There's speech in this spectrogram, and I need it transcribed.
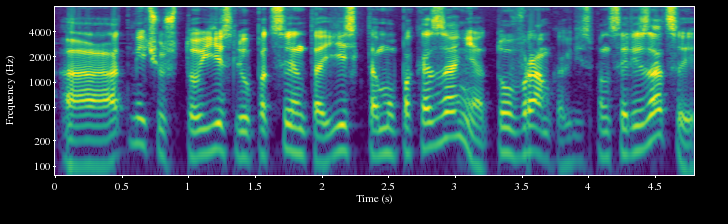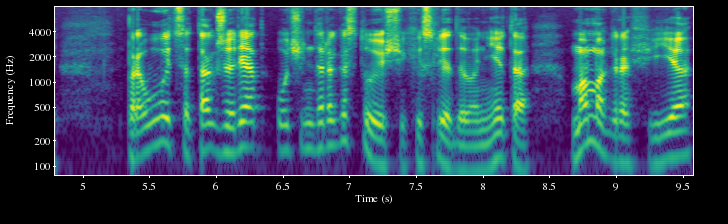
А, отмечу, что если у пациента есть к тому показания, то в рамках диспансеризации проводится также ряд очень дорогостоящих исследований. Это маммография,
